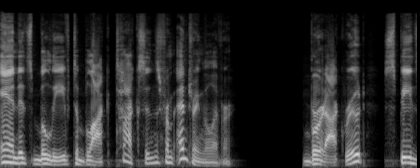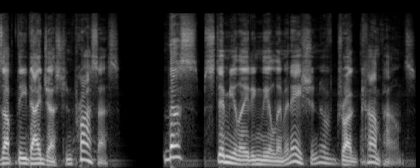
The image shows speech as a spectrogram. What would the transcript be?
and it's believed to block toxins from entering the liver. Burdock root speeds up the digestion process, thus stimulating the elimination of drug compounds.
